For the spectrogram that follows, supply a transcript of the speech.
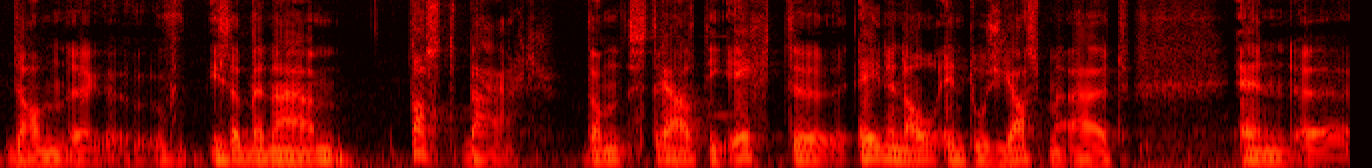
dan uh, is dat bijna tastbaar. Dan straalt hij echt uh, een en al enthousiasme uit... En uh,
